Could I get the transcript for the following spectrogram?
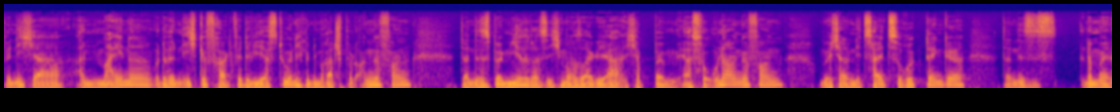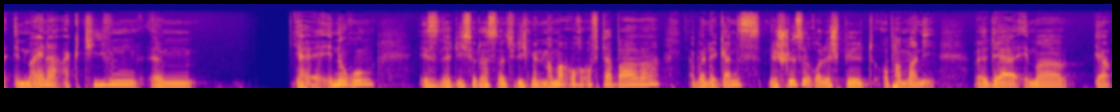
Wenn ich ja an meine, oder wenn ich gefragt werde, wie hast du eigentlich mit dem Radsport angefangen, dann ist es bei mir so, dass ich immer sage, ja, ich habe beim RSV Unna angefangen und wenn ich dann an die Zeit zurückdenke, dann ist es in meiner aktiven ähm, ja, Erinnerung ist es natürlich so, dass natürlich meine Mama auch oft dabei war, aber eine ganz eine Schlüsselrolle spielt Opa Money, weil der immer ja,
